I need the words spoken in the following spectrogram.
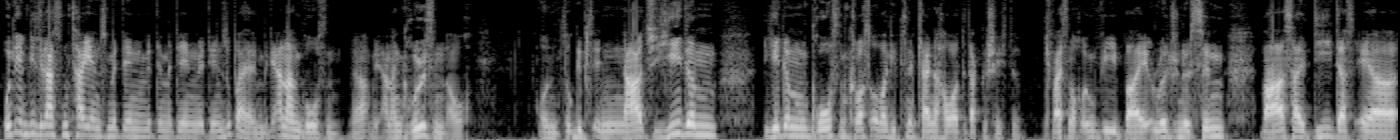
Und eben diese ganzen Tie-Ins mit den, mit, den, mit, den, mit den Superhelden, mit den anderen Großen, ja, mit den anderen Größen auch. Und so gibt es in nahezu jedem jedem großen Crossover gibt es eine kleine Howard the Duck Geschichte. Ich weiß noch irgendwie bei Original Sin war es halt die, dass er,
